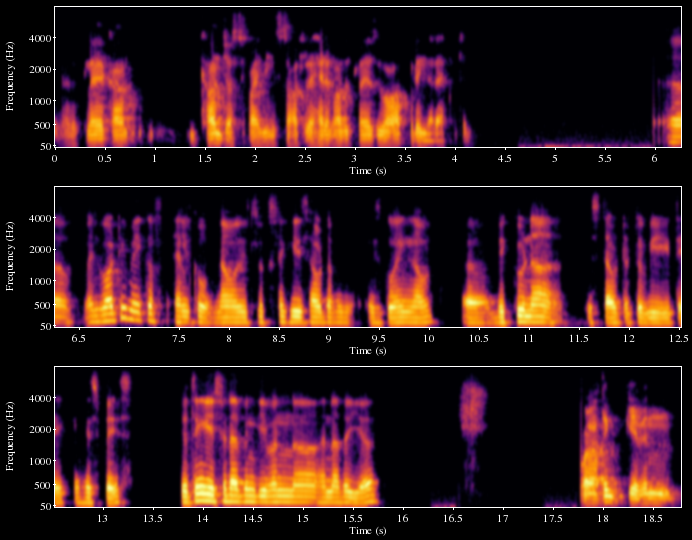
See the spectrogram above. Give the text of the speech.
you know, the player can't can't justify being started ahead of other players who are putting that effort in. Uh, and what do you make of Eelco? Now it looks like he's out of is going out. Uh, Vicuna is touted to be taking his place. You think he should have been given uh, another year? Well, I think given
